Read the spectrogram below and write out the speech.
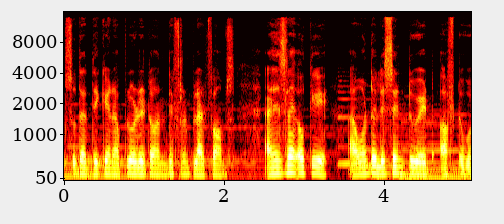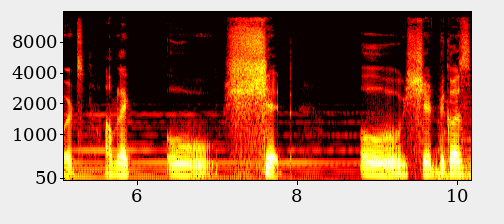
so that they can upload it on different platforms. And it's like, okay, I want to listen to it afterwards. I'm like, oh shit. Oh shit. Because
